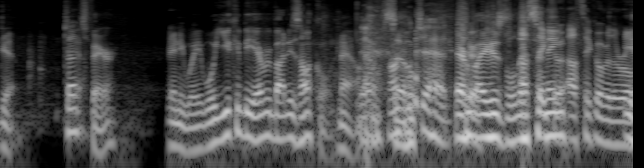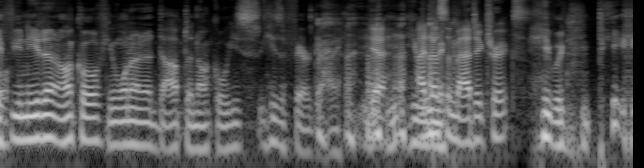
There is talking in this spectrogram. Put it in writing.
Yeah. That's fair. Anyway, well, you can be everybody's uncle now. Yep, so Uncle Chad. everybody who's I'll take, listening, the- I'll take over the role. if you need an uncle, if you want to adopt an uncle, he's he's a fair guy. Yeah, he- he I would know make- some magic tricks. he would be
